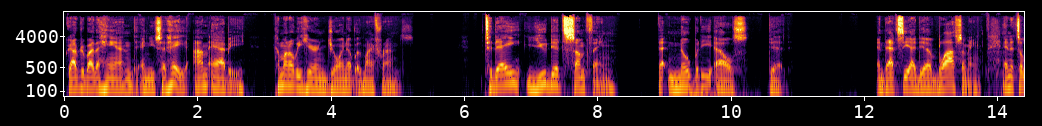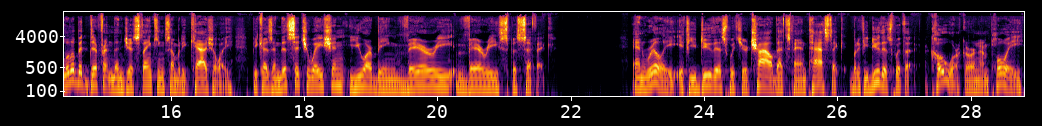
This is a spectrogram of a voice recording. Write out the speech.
grabbed her by the hand and you said, Hey, I'm Abby. Come on over here and join up with my friends. Today, you did something that nobody else did. And that's the idea of blossoming. And it's a little bit different than just thanking somebody casually, because in this situation, you are being very, very specific. And really, if you do this with your child, that's fantastic. But if you do this with a, a coworker or an employee,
